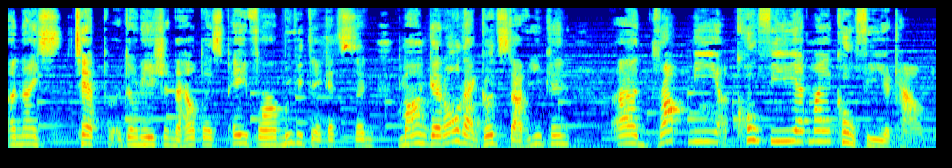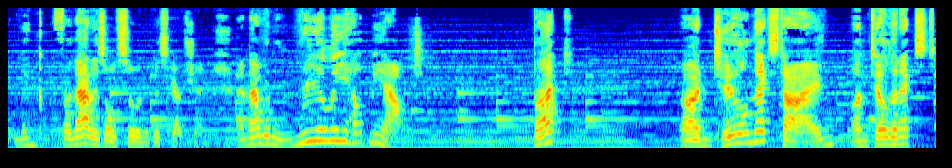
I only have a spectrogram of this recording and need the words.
a nice tip, a donation to help us pay for movie tickets and manga and all that good stuff, you can uh, drop me a Ko-fi at my Ko-fi account. Link for that is also in the description, and that would really help me out. But until next time, until the next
